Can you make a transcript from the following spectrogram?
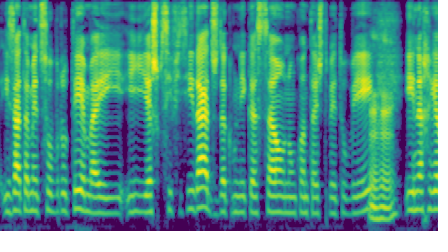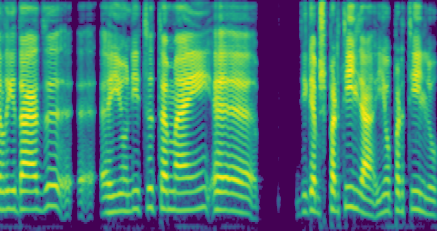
exatamente sobre o tema e, e, as especificidades da comunicação num contexto B2B, uhum. e na realidade a Unit também. Uh, digamos, partilha, e eu partilho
